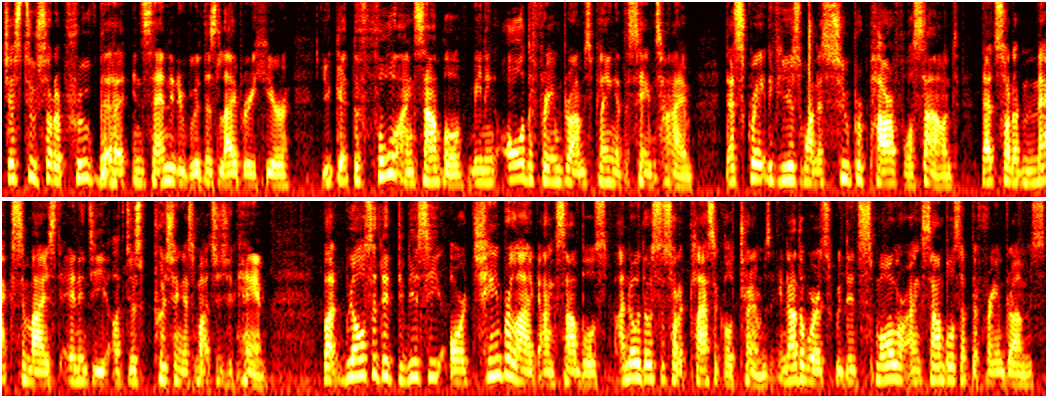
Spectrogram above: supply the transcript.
just to sort of prove the insanity with this library here, you get the full ensemble, meaning all the frame drums playing at the same time. That's great if you just want a super powerful sound. That sort of maximized energy of just pushing as much as you can. But we also did divisi or chamber-like ensembles. I know those are sort of classical terms. In other words, we did smaller ensembles of the frame drums.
